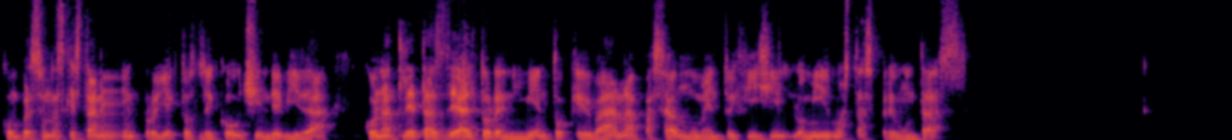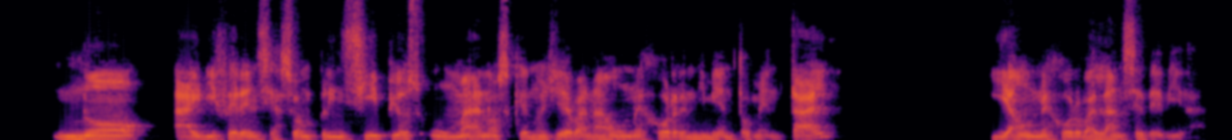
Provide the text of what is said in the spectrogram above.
con personas que están en proyectos de coaching de vida, con atletas de alto rendimiento que van a pasar un momento difícil, lo mismo estas preguntas. No hay diferencia, son principios humanos que nos llevan a un mejor rendimiento mental y a un mejor balance de vida.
